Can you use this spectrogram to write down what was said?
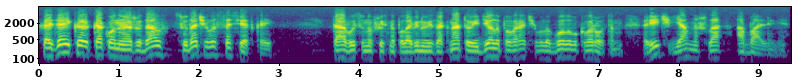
Хозяйка, как он и ожидал, судачила с соседкой. Та, высунувшись наполовину из окна, то и дело поворачивала голову к воротам. Речь явно шла о Баллине.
